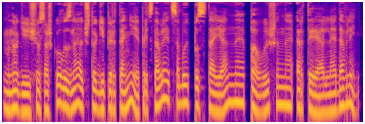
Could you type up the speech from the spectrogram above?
Многие еще со школы знают, что гипертония представляет собой постоянное повышенное артериальное давление.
